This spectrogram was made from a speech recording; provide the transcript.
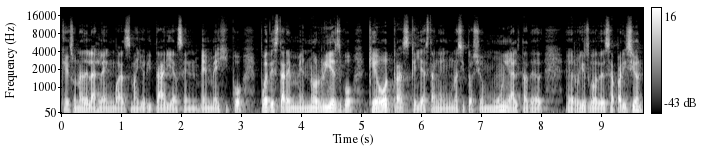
que es una de las lenguas mayoritarias en, México, puede estar en menor riesgo que otras que ya están en una situación muy alta de eh, riesgo de desaparición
